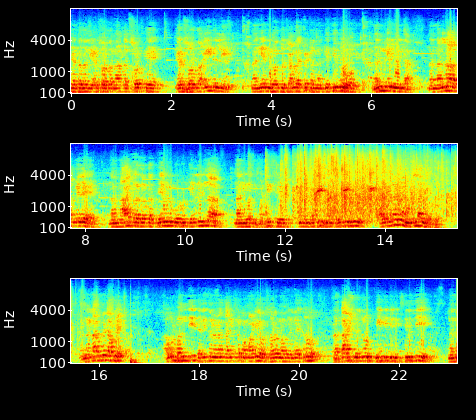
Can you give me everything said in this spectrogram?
ಜನತಾದಲ್ಲಿ ಎರಡು ಸಾವಿರದ ನಾಲ್ಕು ಸೋಲ್ಕೆ ಎರಡು ಸಾವಿರದ ಐದರಲ್ಲಿ ನಾನು ಏನು ಇವತ್ತು ಚಾಮರಾಜಪೇಟೆ ನಾನು ಗೆದ್ದಿದ್ದು ನನ್ನ ಗೆಲುವು ಇಲ್ಲ ನನ್ನಲ್ಲ ಆದ್ಮೇಲೆ ನಮ್ಮ ನಾಯಕರಾದಂಥ ದೇವೇಗೌಡರು ಗೆಲ್ಲಿಲ್ಲ ನಾನು ಇವತ್ತು ಮಠಕ್ಕೆ ಅವರೆಲ್ಲ ನಾನು ಇಲ್ಲ ಇವತ್ತು. ನನ್ನೆಲ್ಲ ಆದ್ಮೇಲೆ ಅವರೇ. ಅವ್ರು ಬಂದು ದಲಿತ ನಾಣ ಕಾರ್ಯಕ್ರಮ ಮಾಡಿ ಅವ್ರ ಸರೋಣ ಅವರೆಲ್ಲ ಇದ್ರು. ಪ್ರಕಾಶ್ ಇದ್ರು, ಬೀದಿ ಬೀದಿಗೆ ತಿರುಗಿ ನನ್ನ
